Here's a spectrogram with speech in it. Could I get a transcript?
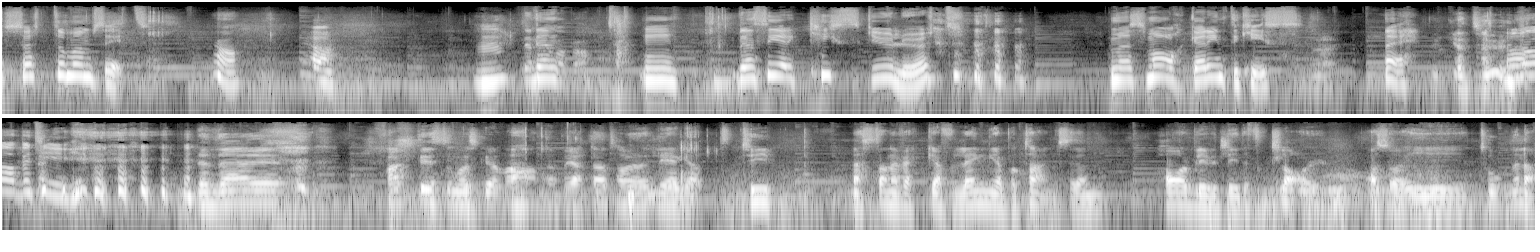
Sött och mumsigt. Ja. Ja. Den, Den- var bra. Mm. Den ser kissgul ut. men smakar inte kiss. Nej. Vilken tur. Bra betyg. Den där, faktiskt om man ska vara handen på hjärtat, har legat typ nästan en vecka för länge på tank. Så den har blivit lite för klar. Alltså i tonerna.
